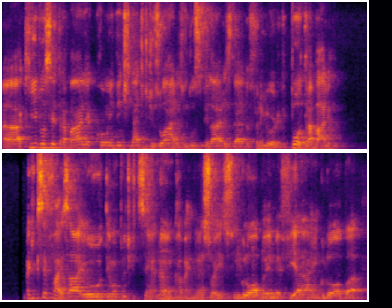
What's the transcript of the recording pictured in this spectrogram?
aqui você trabalha com identidade de usuários, um dos pilares da, do framework. Pô, trabalho. Mas o que, que, você faz? Ah, eu tenho uma política de senha. Não, calma aí, não é só isso. Engloba MFA, engloba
